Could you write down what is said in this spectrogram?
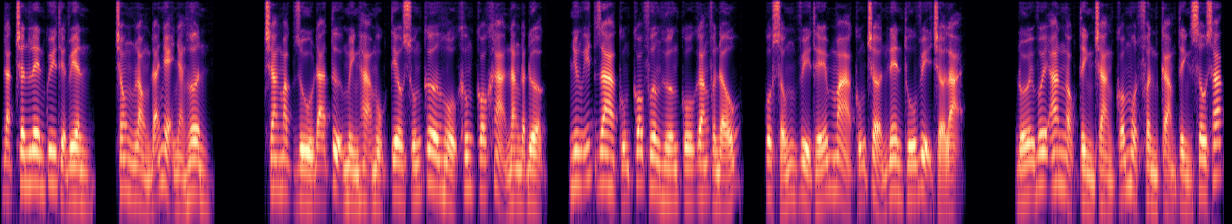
đặt chân lên quy thiện viên, trong lòng đã nhẹ nhàng hơn. Trang mặc dù đã tự mình hạ mục tiêu xuống cơ hồ không có khả năng đạt được, nhưng ít ra cũng có phương hướng cố gắng phấn đấu, cuộc sống vì thế mà cũng trở nên thú vị trở lại. Đối với An Ngọc tình chàng có một phần cảm tình sâu sắc,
